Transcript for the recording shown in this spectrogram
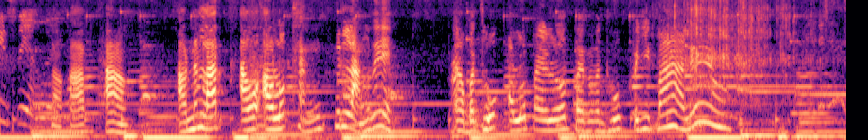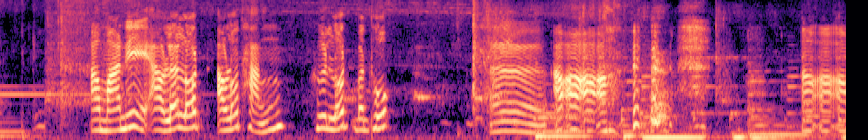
มีเสียงเลยเหรอครับ อ้าว เอานั่นรัด เอาเอารถถังขึ้นหลังสิ เอาบรรทุก เอารถไปรถไปบรรทุกไปหยิบมาเร็ว เอามานี่ เอาแล้วรถ เอารถถังขึ้นรถบรรทุก เออ เอาเอาเอาเอาเอาเอาเอา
